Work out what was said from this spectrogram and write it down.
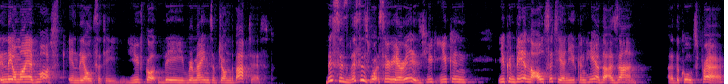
in the Umayyad Mosque in the old city, you've got the remains of John the Baptist. This is, this is what Syria is. You, you can, you can be in the old city and you can hear the azan, uh, the call to prayer,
